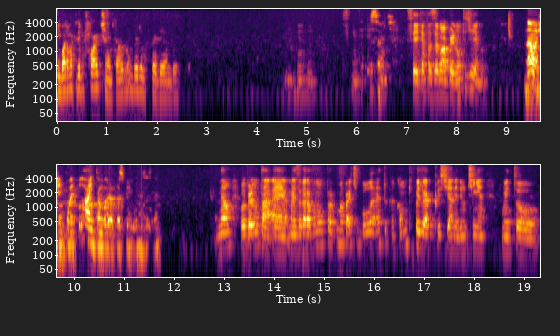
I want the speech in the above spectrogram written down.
Embora é uma tribo forte, né? Então eu não vejo eles perdendo. Uhum. Interessante. Você quer fazer alguma pergunta, Diego? Não, a gente pode pular então agora para as perguntas, né? Não, vou perguntar, é, mas agora vamos para uma parte boa, né, Tucan? Como que foi jogar com o Cristiano? Ele não tinha muito,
